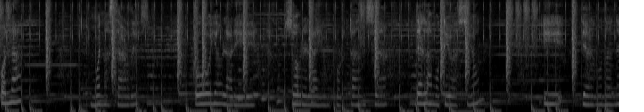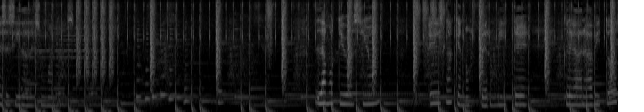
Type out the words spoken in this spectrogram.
Hola, buenas tardes. Hoy hablaré sobre la importancia de la motivación y de algunas necesidades humanas. La motivación es la que nos permite crear hábitos,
